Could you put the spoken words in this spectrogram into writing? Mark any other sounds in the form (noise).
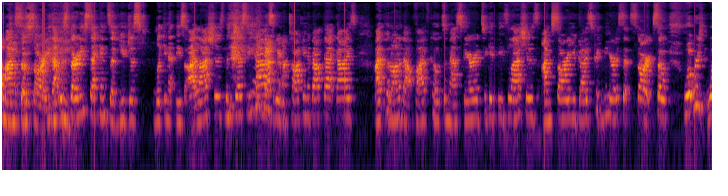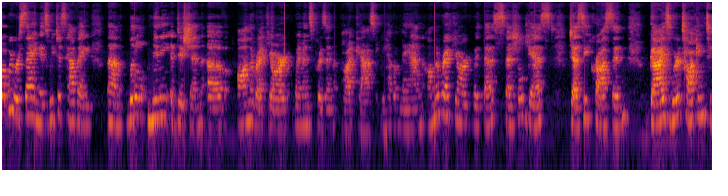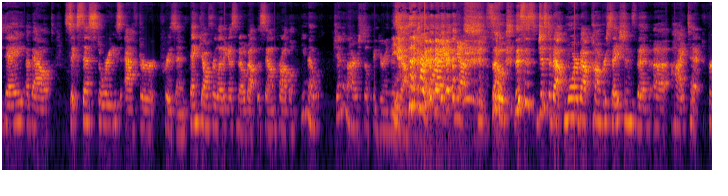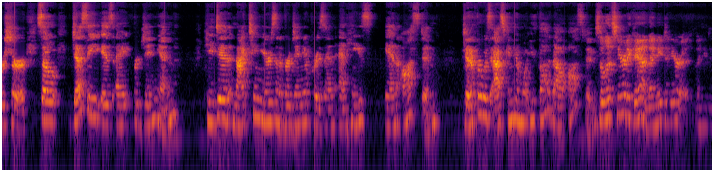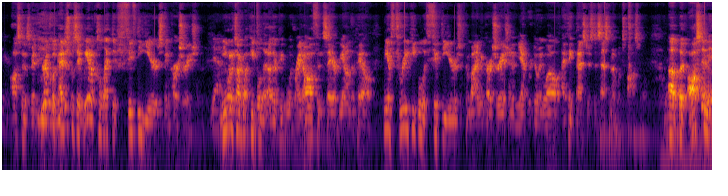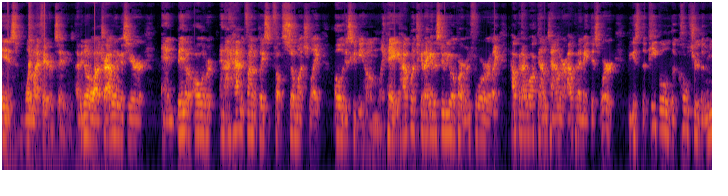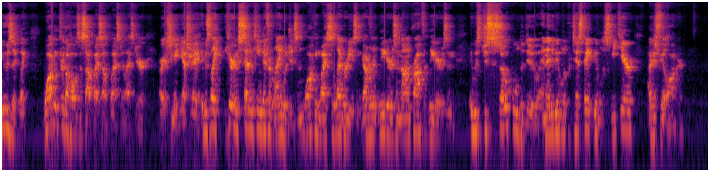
Oh, I'm so sorry. That was 30 seconds of you just looking at these eyelashes that Jesse has. We were talking about that, guys. I put on about five coats of mascara to get these lashes. I'm sorry you guys couldn't hear us at start. So what we're what we were saying is we just have a um, little mini edition of On the Rec Yard Women's Prison podcast. We have a man on the rec yard with us, special guest Jesse Crosson. Guys, we're talking today about success stories after prison. Thank y'all for letting us know about the sound problem. You know, Jen and I are still figuring this Yeah, out. (laughs) right, yeah. (laughs) So this is just about more about conversations than uh, high tech for sure. So Jesse is a Virginian. He did 19 years in a Virginia prison, and he's in Austin. Jennifer was asking him what you thought about Austin. So let's hear it again. They need to hear it. They need to hear it. Austin has been real quick. I just want to say we have a collective 50 years of incarceration. Yeah. And you want to talk about people that other people would write off and say are beyond the pale. We have three people with 50 years of combined incarceration, and yet we're doing well. I think that's just a testament of what's possible. Uh, but Austin is one of my favorite cities. I've been doing a lot of traveling this year and been all over, and I haven't found a place that felt so much like, oh, this could be home. Like, hey, how much could I get a studio apartment for? Or like, how can I walk downtown, or how can I make this work? Because the people, the culture, the music, like walking through the halls of South by Southwest last year, or excuse me, yesterday, it was like hearing 17 different languages and walking by celebrities and government leaders and nonprofit leaders. And it was just so cool to do. And then to be able to participate, be able to speak here, I just feel honored.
